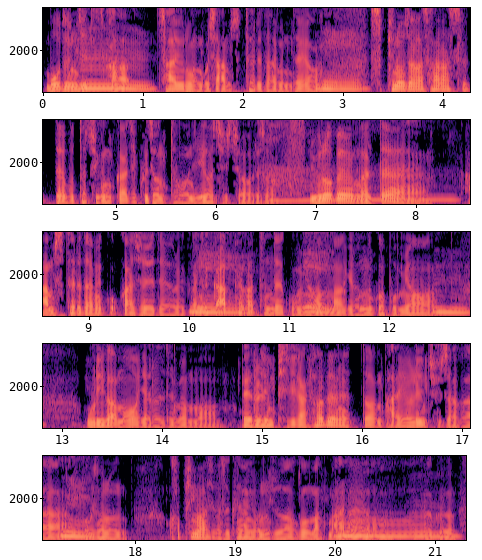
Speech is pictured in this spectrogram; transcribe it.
뭐든지 음. 가- 자유로운 곳이 암스테르담인데요. 네. 스피노자가 살았을 때부터 지금까지 그 전통은 이어지죠. 그래서 아. 유럽 여행 갈 때 암스테르담에 꼭 가셔야 돼요. 그러니까 네. 카페 같은 데 공연 네. 막 이런 거 보면 음. 우리가 뭐 예를 들면 뭐 베를린 필이랑 협연했던 바이올린 주자가 네. 거기서는 커피 마시면서 그냥 연주하고 막 많아요. 어. 그러니까 그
